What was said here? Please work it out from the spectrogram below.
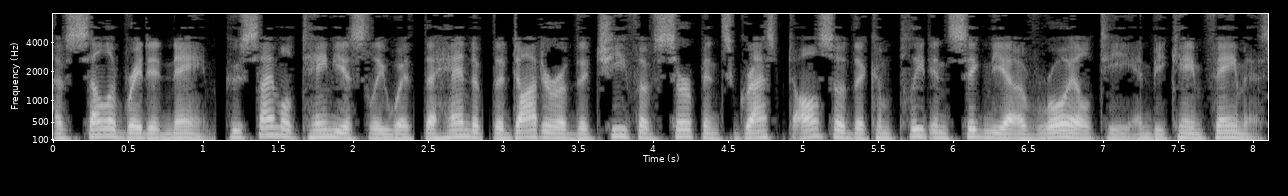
of celebrated name, who simultaneously with the hand of the daughter of the chief of serpents grasped also the complete insignia of royalty and became famous.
